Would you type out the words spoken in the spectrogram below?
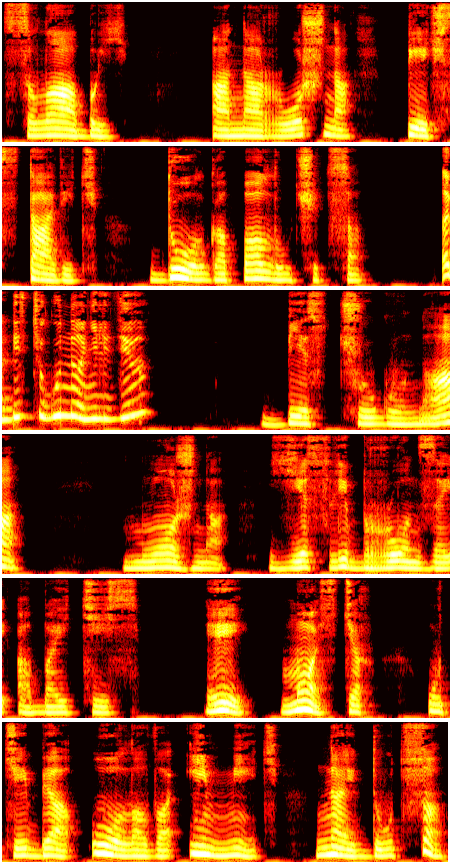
слабый, а нарочно печь ставить долго получится. А без чугуна нельзя? Без чугуна можно, если бронзой обойтись. Эй, мастер, у тебя олово и медь найдутся?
